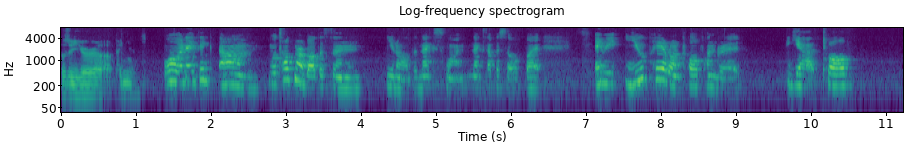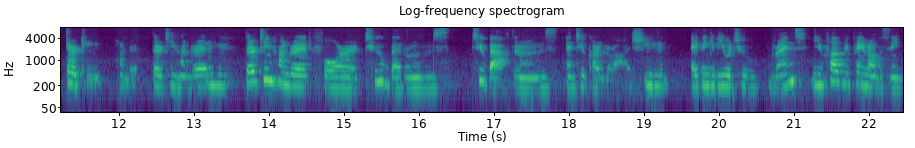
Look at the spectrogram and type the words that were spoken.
those are your uh, opinions. Well, and I think um, we'll talk more about this in you know the next one, next episode. But Amy, you pay around twelve hundred Yeah, 12, 13. 1300 Mm-hmm. 1300 for two bedrooms, two bathrooms, and two car garage. Mm-hmm. I think if you were to rent, you'd probably be paying around the same,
